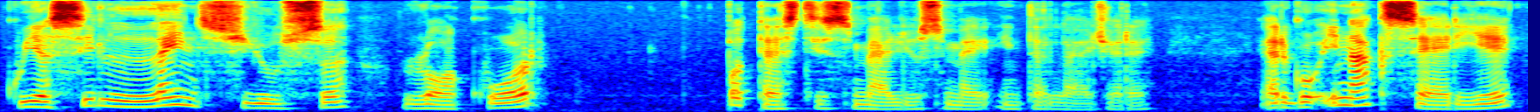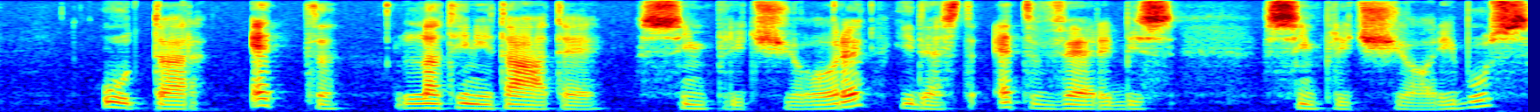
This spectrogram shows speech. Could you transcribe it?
quia silentius loquor potestis melius me intellegere. Ergo in ac serie utar et latinitate simpliciore, id est et verbis simplicioribus,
